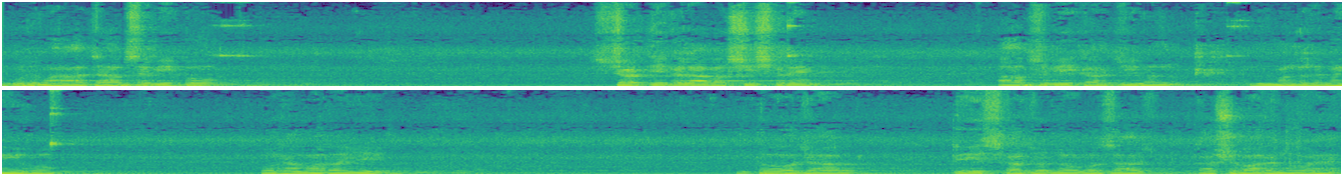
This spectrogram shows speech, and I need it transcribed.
गुरु महाराज, आप सभी को चढ़ती कला बख्शिश करें। आप सभी का जीवन मंगलमय हो। और हमारा ये 2023 का जो नववर्ष आज का शुभारंभ हुआ है,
